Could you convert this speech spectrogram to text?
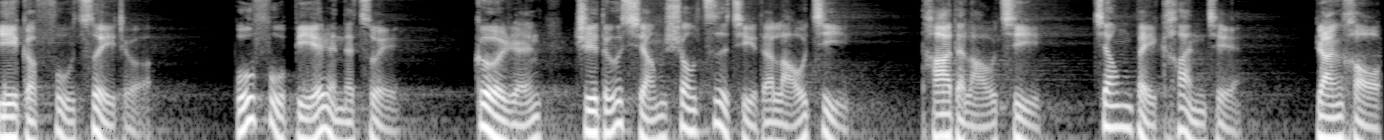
一个负罪者，不负别人的罪，个人只得享受自己的牢记，他的牢记将被看见，然后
